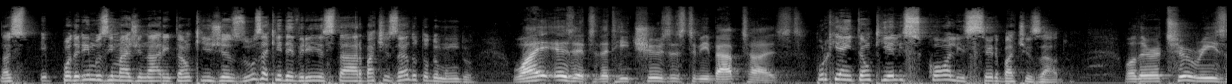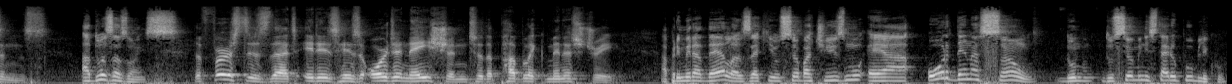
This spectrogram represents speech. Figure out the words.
Nós poderíamos imaginar então que Jesus é quem deveria estar batizando todo mundo. Why is it that he chooses to be baptized? Por que é então que ele escolhe ser batizado? Well, there are two reasons. Há duas razões. The first is that it is his ordination to the public ministry. A primeira delas é que o seu batismo é a ordenação do, do seu ministério público.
